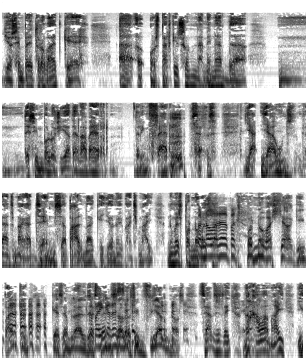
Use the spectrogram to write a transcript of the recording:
Jo sempre he trobat que eh, els pàrquings són una mena de, mm, de simbologia de l'avern, de l'infern. saps? Hi ha, hi ha uns grans magatzems a Palma que jo no hi vaig mai, només per no, Per no baixar, haver de- per no baixar aquí pàrquing, que sembla el descenso a los descens. infiernos, saps? És dir, no acaba mai, i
